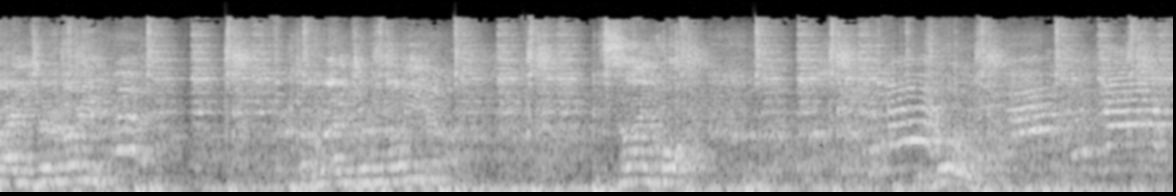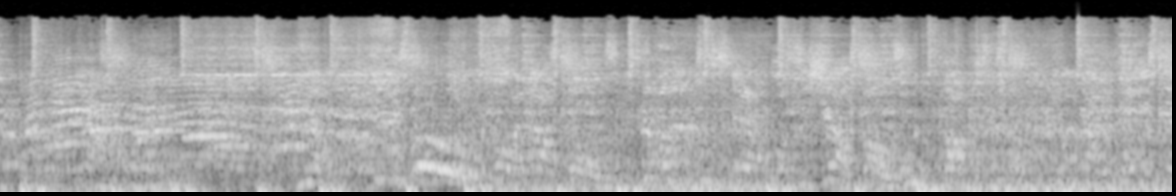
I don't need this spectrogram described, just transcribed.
Czekaj, Czernowi! Czekaj, Go! Shell who the fuck is this? I got a baby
